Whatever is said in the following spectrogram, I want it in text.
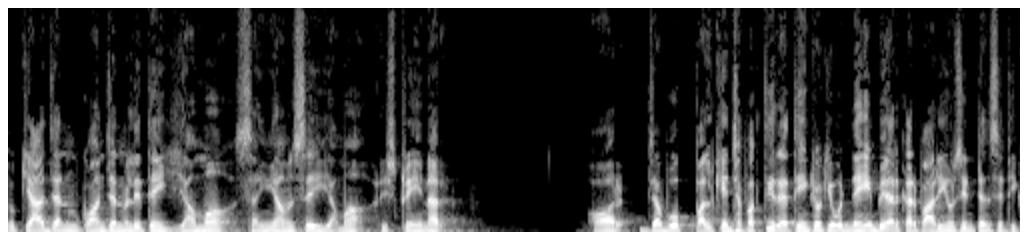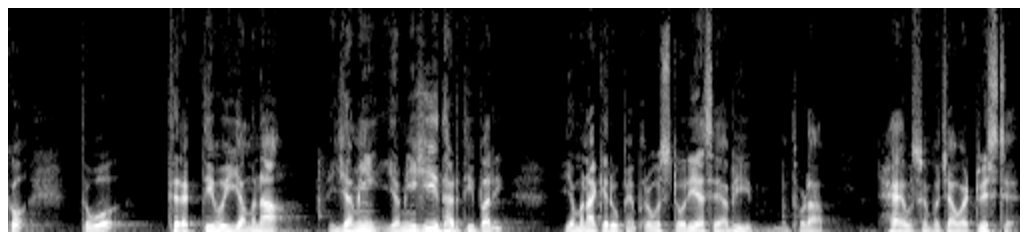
तो क्या जन्म, कौन जन्म लेते हैं? यम, संयम से यम रिस्ट्रेनर और जब वो पलकें झपकती रहती हैं, क्योंकि वो नहीं बेयर कर पा रही उस इंटेंसिटी को तो वो थिरकती हुई यमुना, यमी यमी ही धरती पर, यमुना के रूप में, पर वो स्टोरी ऐसे अभी थोड़ा है, उसमें बचा हुआ ट्विस्ट है।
